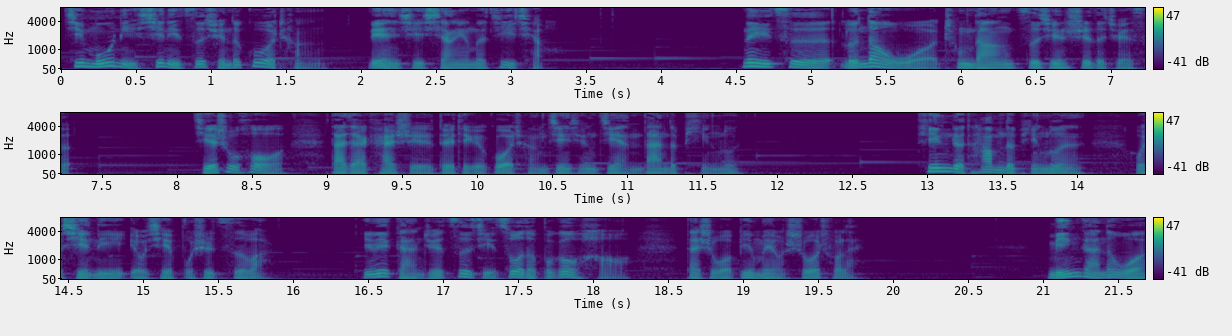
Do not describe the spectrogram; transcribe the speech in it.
即模拟心理咨询的过程，练习相应的技巧。那一次轮到我充当咨询师的角色，结束后，大家开始对这个过程进行简单的评论。听着他们的评论，我心里有些不是滋味，因为感觉自己做的不够好，但是我并没有说出来。敏感的我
